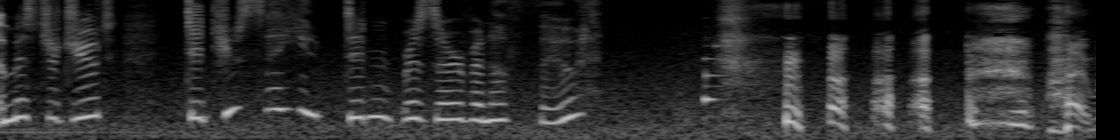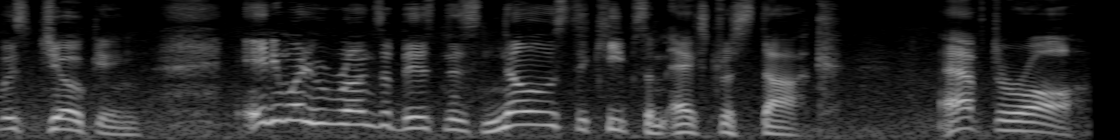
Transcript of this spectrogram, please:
Uh, Mr. Jute, did you say you didn't reserve enough food? I was joking. Anyone who runs a business knows to keep some extra stock. After all,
